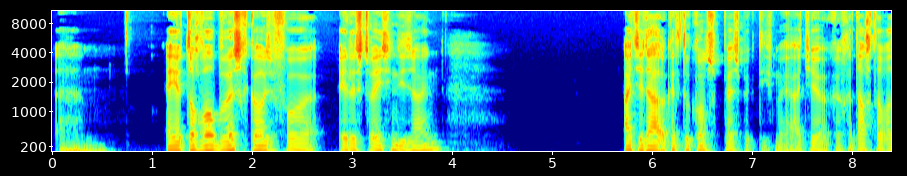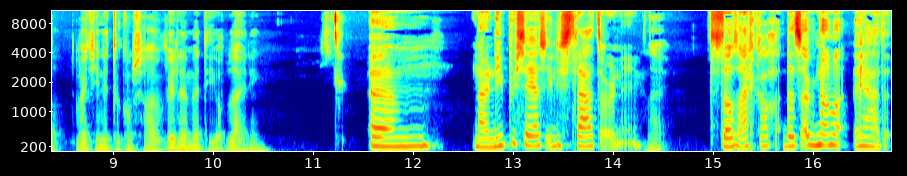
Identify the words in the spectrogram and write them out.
Ehm, en je hebt toch wel bewust gekozen voor illustration design. Had je daar ook een toekomstperspectief mee? Had je ook een gedachte wat, wat je in de toekomst zou willen met die opleiding? Ehm, nou, niet per se als illustrator, nee. Nee. Dus dat is eigenlijk al, dat is ook nog, ja, dat-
